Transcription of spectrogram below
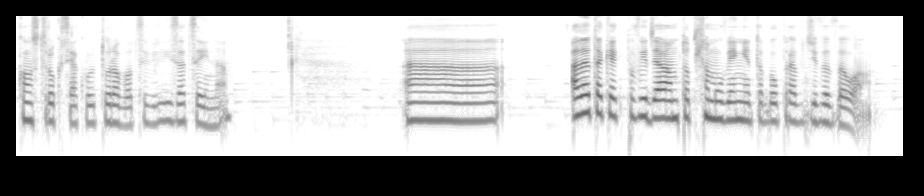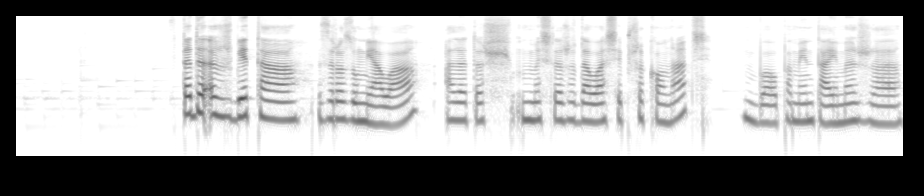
konstrukcja kulturowo-cywilizacyjna. Ale tak jak powiedziałam, to przemówienie to był prawdziwy wyłom. Wtedy Elżbieta zrozumiała, ale też myślę, że dała się przekonać bo pamiętajmy, że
